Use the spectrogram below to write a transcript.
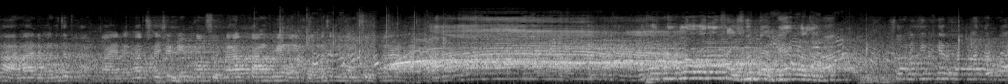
ผ่านมาเดี๋ยวมันก็จะผ่านไปนะครับ ใช้ชีวิตมีความสุขนะครับ ฟังเพลงของผมมันจะมีความสุขมากคนทั้งโลกก็ต้องใส่ชุดแบบเนี้ยตลอดช่วงนี้ที่เครียดครับรักกันไว้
